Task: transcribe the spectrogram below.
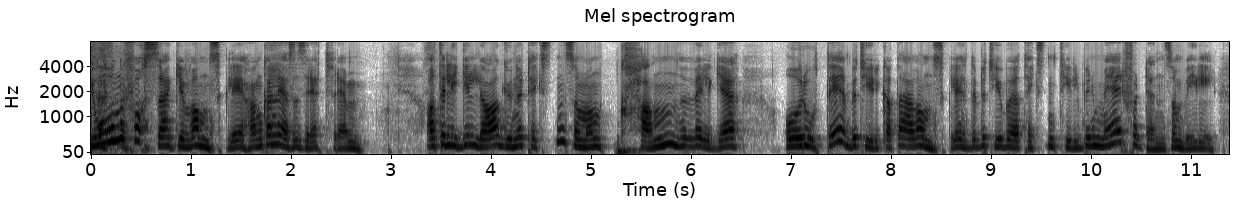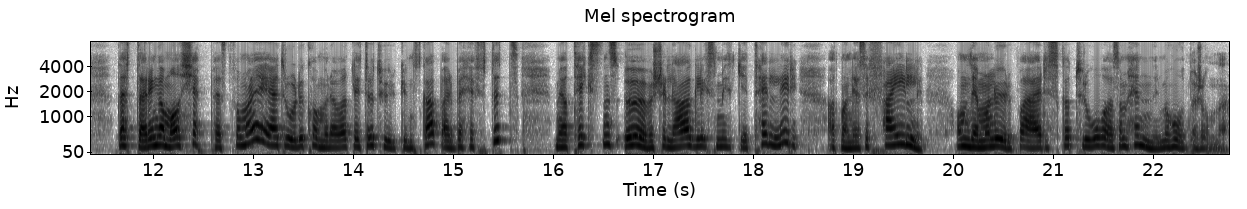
Jon Fosse er ikke vanskelig, han kan leses rett frem. At det ligger lag under teksten som man kan velge å rote i, betyr ikke at det er vanskelig. Det betyr bare at teksten tilbyr mer for den som vil. Dette er en gammel kjepphest for meg. Jeg tror det kommer av at litteraturkunnskap er beheftet med at tekstens øverste lag liksom ikke teller, at man leser feil, om det man lurer på er skal tro hva som hender med hovedpersonene.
